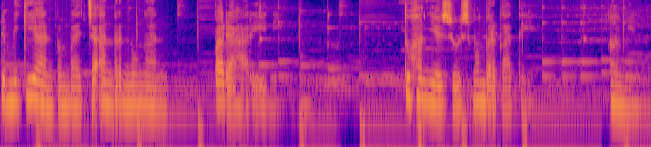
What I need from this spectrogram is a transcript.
Demikian pembacaan renungan pada hari ini. Tuhan Yesus memberkati. Amin.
